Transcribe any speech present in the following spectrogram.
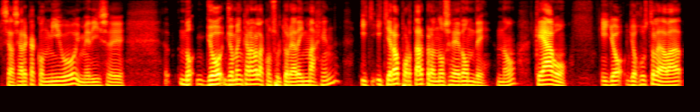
se acerca conmigo y me dice, no, yo, yo me encargo de la consultoría de imagen y, quiero aportar, pero no sé de dónde, ¿no? ¿Qué hago? Y yo, yo justo le daba,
